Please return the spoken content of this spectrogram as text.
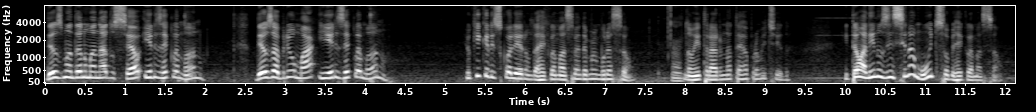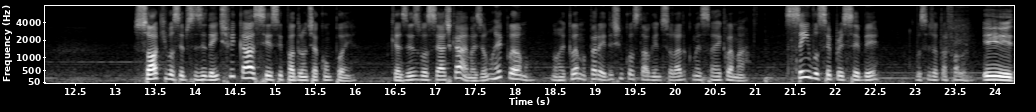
Deus mandando maná do céu e eles reclamando. Deus abriu o mar e eles reclamando. E o que, que eles escolheram da reclamação e da murmuração? Ah, tá. Não entraram na terra prometida. Então ali nos ensina muito sobre reclamação. Só que você precisa identificar se esse padrão te acompanha. Porque às vezes você acha que, ah, mas eu não reclamo. Não reclama? Peraí, deixa eu encostar alguém do seu lado e começar a reclamar. Sem você perceber, você já está falando. E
